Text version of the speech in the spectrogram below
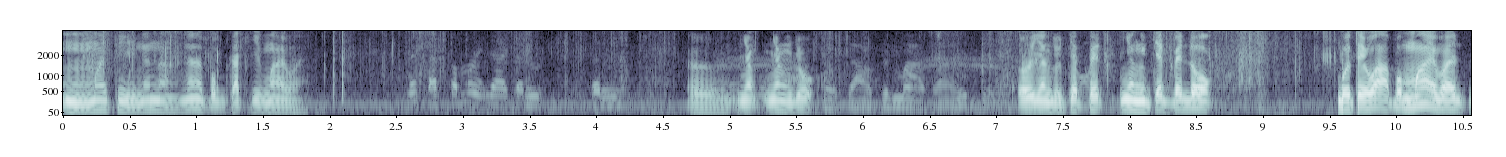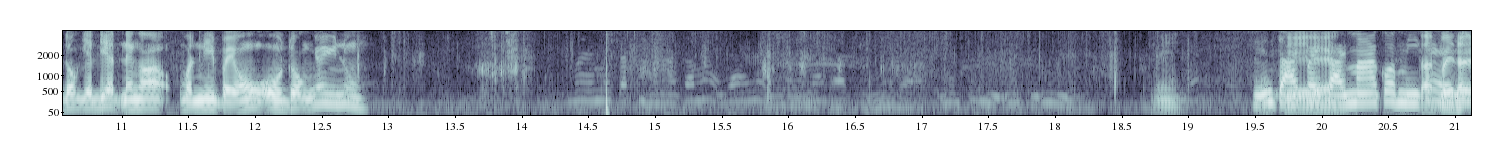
อืมไม้ตีนนั่นน่ะนั่นน่ะผมตัดกิ่งไม้ไว้ไม่ตัดก็ไม่ได้กันกัน เออยังยังอยู่เออยังอยู่เจ็ดเป็ดยังเจ็ดเป็ดดอกบ่แต่ว่าผมไม่ว่าดอกยาเดียดนะงะวันนี้ไปเอาโอ้ดอกน้อยนู่นนี่เห็นจ่ายไปจ่ายมาก็มีแค่นี้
